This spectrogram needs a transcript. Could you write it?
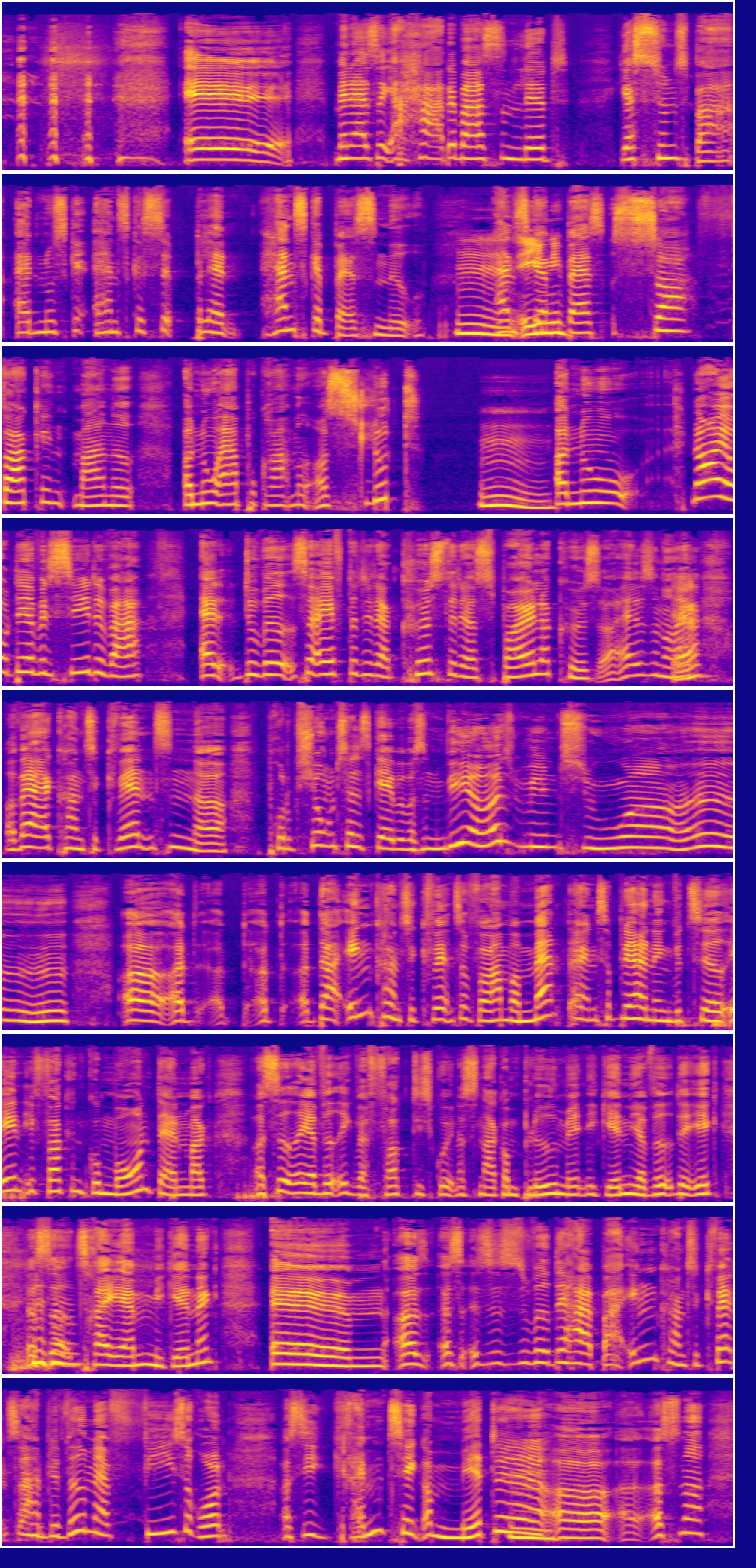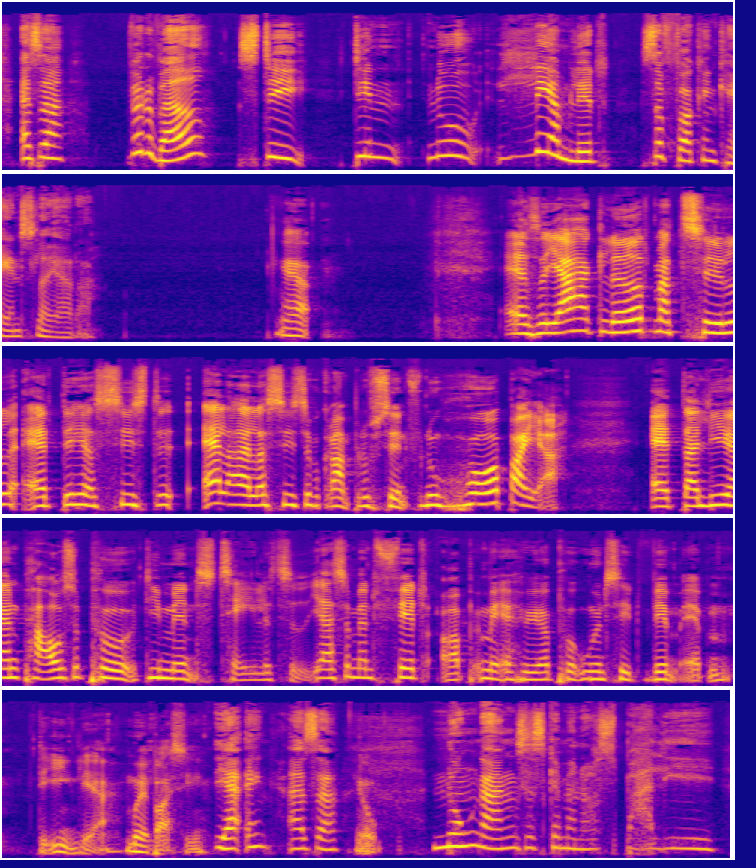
Øh, men altså, jeg har det bare sådan lidt... Jeg synes bare, at nu skal, han skal simpelthen... Han skal basse ned. Mm, han skal enig. basse så fucking meget ned. Og nu er programmet også slut. Mm. Og nu... Nå jo, det jeg vil sige, det var, at du ved, så efter det der kys, det der spoilerkys og alt sådan noget, Ja. ja. og hvad er konsekvensen, og produktionsselskabet var sådan, vi er også vildt sure, øh, øh. Og, og, og, og, og der er ingen konsekvenser for ham, og mandagen, så bliver han inviteret ind i fucking Godmorgen Danmark, og sidder, jeg ved ikke, hvad fuck, de skulle ind og snakke om bløde mænd igen, jeg ved det ikke, der sad tre af dem igen, ikke? Øhm, og, og så, så, så ved, det har bare ingen konsekvenser, han bliver ved med at fise rundt, og sige grimme ting om Mette, mm. og, og, og sådan noget, altså, ved du hvad, Stig, din, nu lige om lidt, så fucking canceler jeg dig. Ja. Altså, jeg har glædet mig til, at det her sidste, aller, aller sidste program blev sendt, for nu håber jeg, at der lige er en pause på de mænds taletid. Jeg er simpelthen fedt op med at høre på, uanset hvem af dem det egentlig er, må jeg bare sige. Ja, ikke? Altså, Jo. nogle gange, så skal man også bare lige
